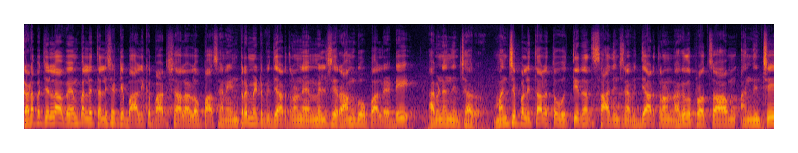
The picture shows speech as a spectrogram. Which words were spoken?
కడప జిల్లా వేంపల్లి తలిశెట్టి బాలిక పాఠశాలలో పాస్ అయిన ఇంటర్మీడియట్ విద్యార్థులను ఎమ్మెల్సీ రామ్ గోపాల్ రెడ్డి అభినందించారు. మంచి ఫలితాలతో ఉత్తీర్ణత సాధించిన విద్యార్థులను నగదు ప్రోత్సాహం అందించి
